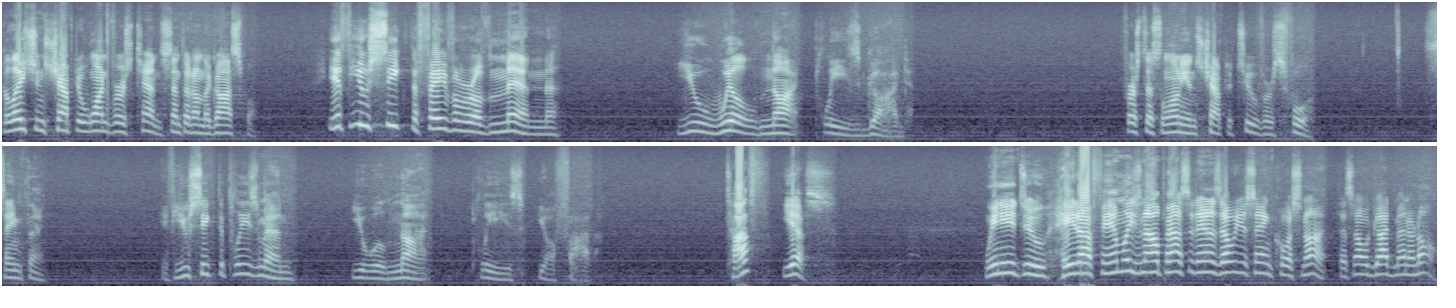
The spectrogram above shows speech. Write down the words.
Galatians chapter 1, verse 10, centered on the gospel. If you seek the favor of men, you will not please God. 1 Thessalonians chapter 2, verse 4. Same thing. If you seek to please men, you will not please your Father. Tough? Yes. We need to hate our families now, Pastor Dan? Is that what you're saying? Of course not. That's not what God meant at all.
